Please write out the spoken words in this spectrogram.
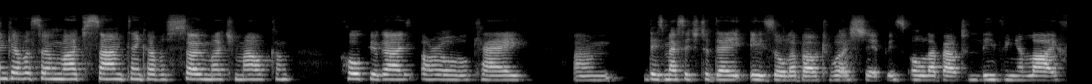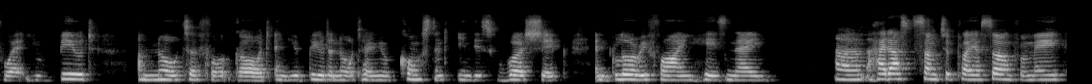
Thank you ever so much, Sam. Thank you ever so much, Malcolm. Hope you guys are all okay. Um, this message today is all about worship. It's all about living a life where you build an altar for God and you build an altar and you're constant in this worship and glorifying His name. Um, I had asked Sam to play a song for me.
